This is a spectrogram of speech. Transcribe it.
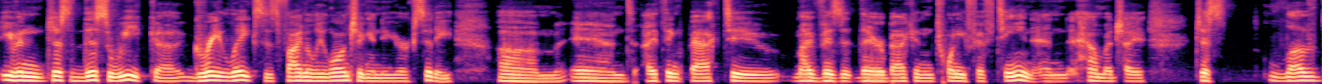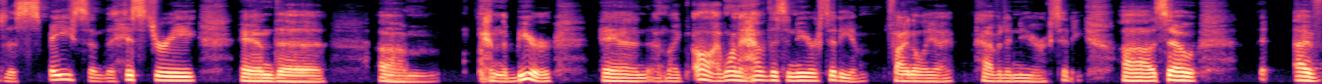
even just this week, uh, Great Lakes is finally launching in New York City. Um, and I think back to my visit there back in 2015 and how much I just loved the space and the history and the um, and the beer. And I'm like, oh, I want to have this in New York City. And finally, I have it in New York City. Uh, so eh, I've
